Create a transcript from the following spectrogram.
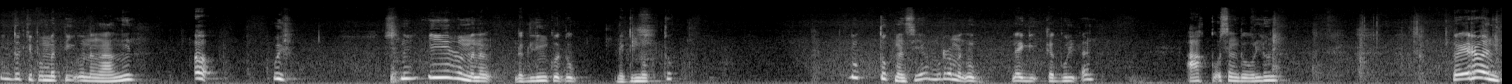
Indot kay pamation ng hangin. Oh, uy. Sino iron man ang naglingkod og naginuktok? Nuktok man siya, mura man og lagi kagulan. Ako sang dulon. Uy, Aaron!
